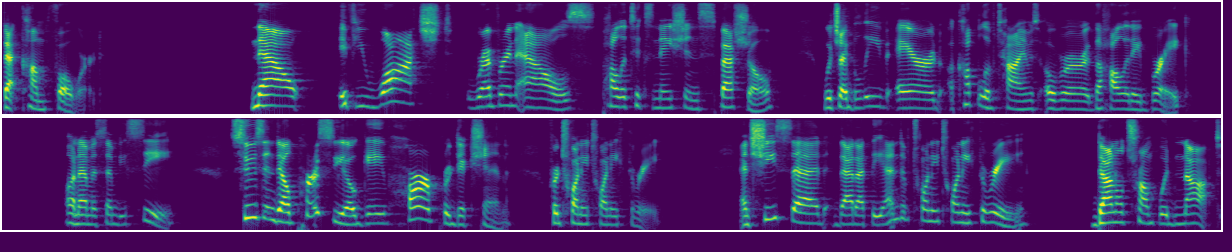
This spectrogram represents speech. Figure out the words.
that come forward. Now, if you watched Reverend Al's Politics Nation special, which I believe aired a couple of times over the holiday break on MSNBC, Susan Del Percio gave her prediction for 2023. And she said that at the end of 2023, Donald Trump would not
